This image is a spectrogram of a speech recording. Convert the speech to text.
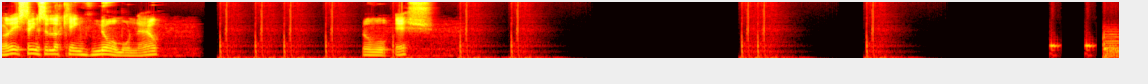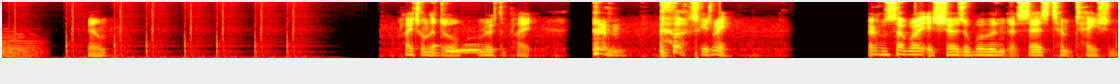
Well, these things are looking normal now. Normal-ish. Yeah. Plate on the door. Remove the plate. Excuse me. Back on the subway, it shows a woman that says temptation.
